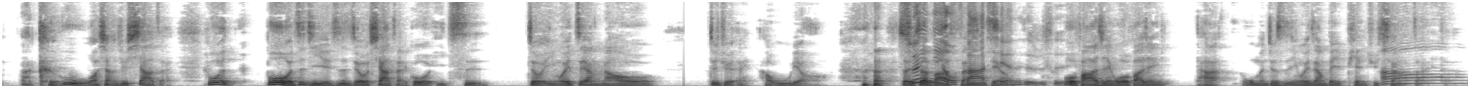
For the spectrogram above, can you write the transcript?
啊，可恶，我想去下载。不过，不过我自己也是只有下载过一次，就因为这样，然后就觉得哎、好无聊、哦，所以你有发现是不是？我有发现，我有发现他，我们就是因为这样被骗去下载的。哦，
